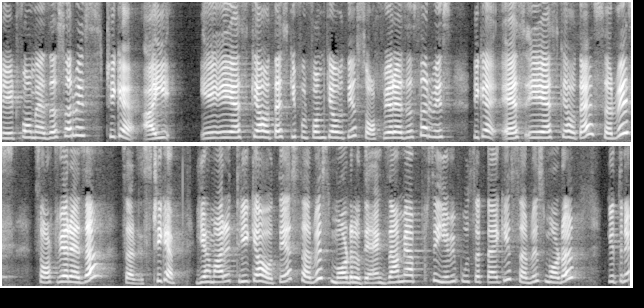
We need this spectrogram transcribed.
प्लेटफॉर्म एज अ सर्विस ठीक है? आई ए एस क्या होता है? इसकी फुल फॉर्म क्या होती है? सॉफ्टवेयर एज अ सर्विस ठीक है? एस ए एस क्या होता है? Service software as a service ठीक है? ये हमारे थ्री क्या होते हैं? सर्विस मॉडल होते हैं। एग्ज़ाम में आपसे ये भी पूछ सकता है कि सर्विस मॉडल कितने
